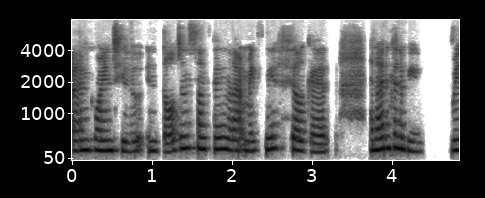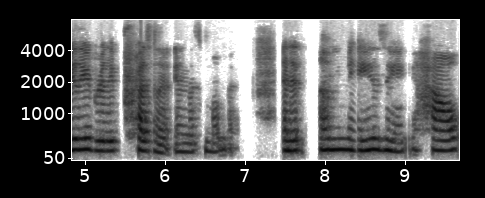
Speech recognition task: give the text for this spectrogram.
I'm going to indulge in something that makes me feel good, and I'm going to be really, really present in this moment. And it's amazing how,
